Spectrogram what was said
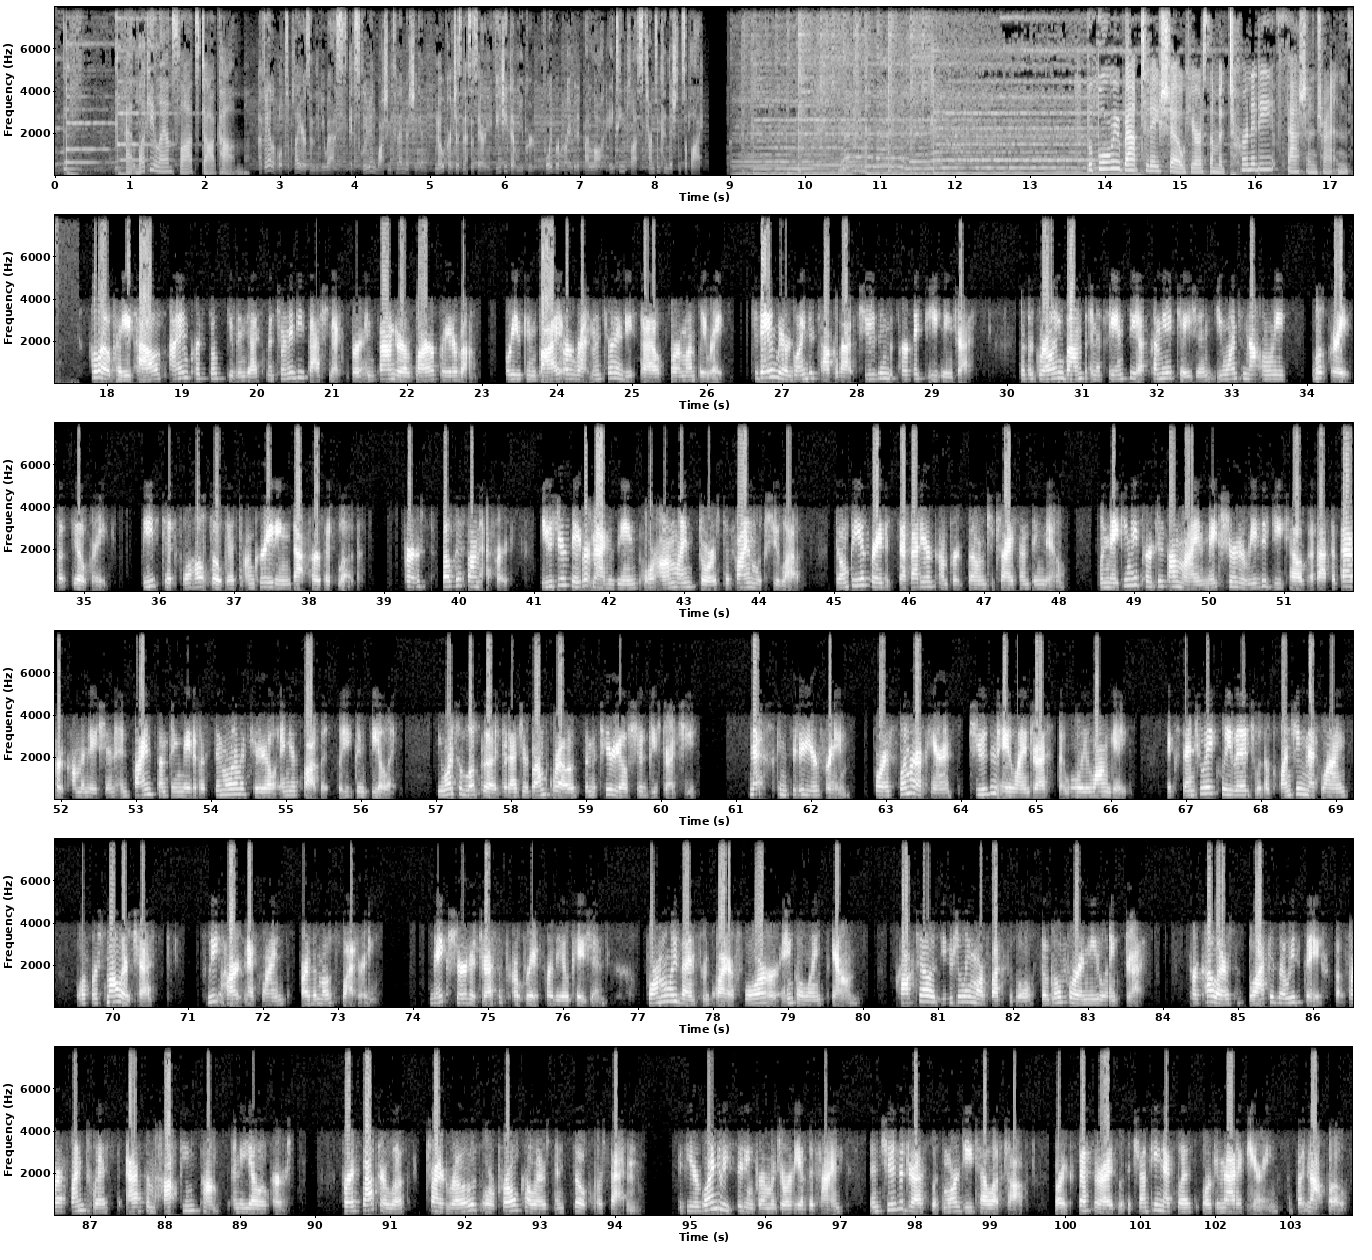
at LuckyLandSlots.com. Available to players in the U.S., excluding Washington and Michigan. No purchase necessary. VGW Group. Void where prohibited by law. 18 plus. Terms and conditions apply. Before we wrap today's show, here are some maternity fashion trends. Hello, pretty Pals. I'm Crystal Stubendek, maternity fashion expert and founder of Borrow For Your Bump, where you can buy or rent maternity styles for a monthly rate. Today we are going to talk about choosing the perfect evening dress. With a growing bump and a fancy upcoming occasion, you want to not only look great, but feel great. These tips will help focus on creating that perfect look. First, focus on effort. Use your favorite magazines or online stores to find looks you love. Don't be afraid to step out of your comfort zone to try something new. When making a purchase online, make sure to read the details about the fabric combination and find something made of a similar material in your closet so you can feel it. You want to look good, but as your bump grows, the material should be stretchy. Next, consider your frame. For a slimmer appearance, choose an A-line dress that will elongate. Accentuate cleavage with a plunging neckline, or for smaller chests, Sweetheart necklines are the most flattering. Make sure to dress appropriate for the occasion. Formal events require floor or ankle length gowns. Cocktail is usually more flexible, so go for a knee length dress. For colors, black is always safe, but for a fun twist, add some hot pink pumps and a yellow purse. For a softer look, try rose or pearl colors in silk or satin. If you're going to be sitting for a majority of the time, then choose a dress with more detail up top or accessorize with a chunky necklace or dramatic earrings, but not both.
